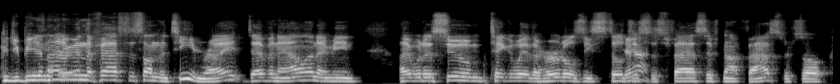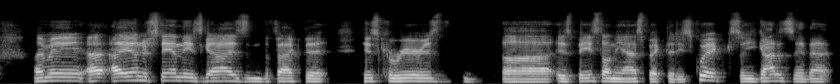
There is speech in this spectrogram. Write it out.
could you beat him? Not even the fastest on the team, right? Devin Allen. I mean, I would assume take away the hurdles, he's still yeah. just as fast, if not faster. So, I mean, I, I, understand these guys and the fact that his career is uh, is based on the aspect that he's quick. So you got to say that.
